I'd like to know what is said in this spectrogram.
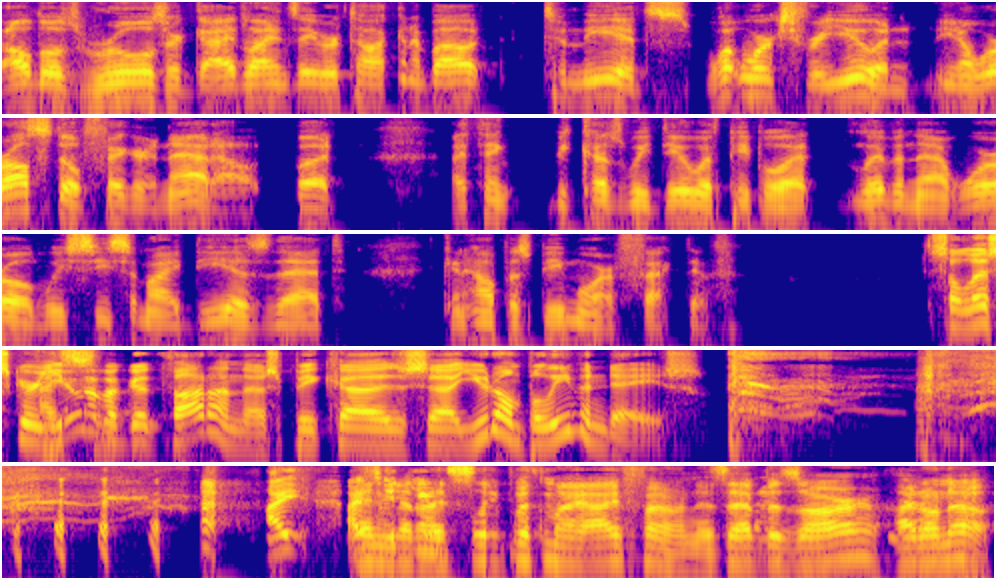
all those rules or guidelines they were talking about, to me it's what works for you and you know, we're all still figuring that out, but I think because we deal with people that live in that world, we see some ideas that can help us be more effective. So, Lisker, you have a good thought on this because uh, you don't believe in days. I, I and yet you... I sleep with my iPhone. Is that bizarre? I don't know.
